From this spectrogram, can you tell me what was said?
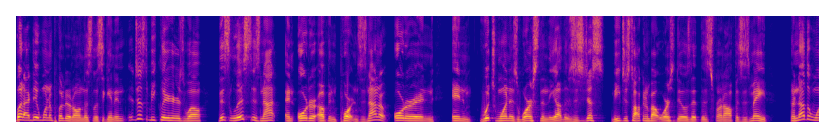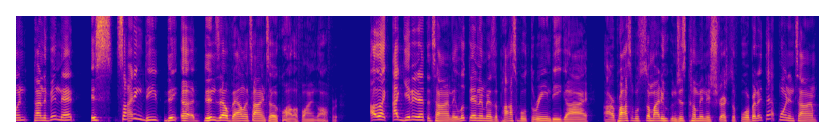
but I did want to put it on this list again. And just to be clear here as well, this list is not an order of importance. It's not an order in in which one is worse than the others. It's just me just talking about worst deals that this front office has made. Another one, kind of in that, is signing D, D, uh, Denzel Valentine to a qualifying offer. I like I get it at the time. They looked at him as a possible 3 and D guy, or possible somebody who can just come in and stretch the floor, but at that point in time,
